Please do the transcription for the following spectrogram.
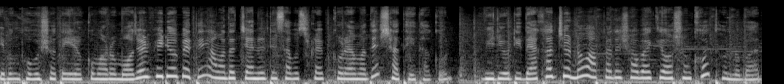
এবং ভবিষ্যতে এরকম আরও মজার ভিডিও পেতে আমাদের চ্যানেলটি সাবস্ক্রাইব করে আমাদের সাথেই থাকুন। ভিডিওটি দেখার জন্য আপনাদের সবাইকে অসংখ্য ধন্যবাদ।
